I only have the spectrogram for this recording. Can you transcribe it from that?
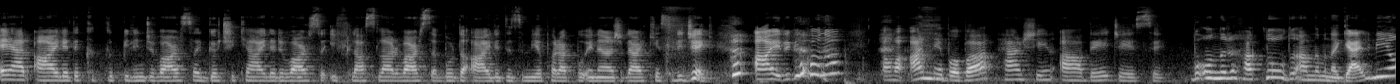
Eğer ailede kıtlık bilinci varsa, göç hikayeleri varsa, iflaslar varsa burada aile dizimi yaparak bu enerjiler kesilecek. Ayrı bir konu. Ama anne baba her şeyin A, B, C'si. Bu onların haklı olduğu anlamına gelmiyor.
